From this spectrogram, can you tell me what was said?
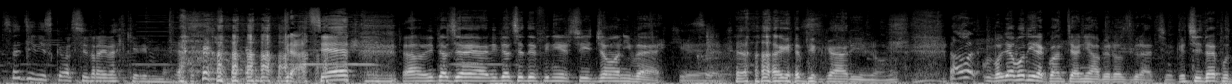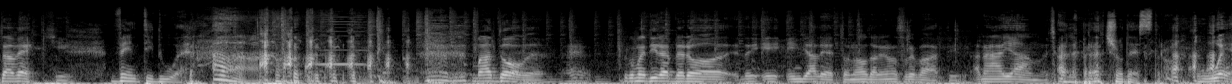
Senti i discorsi tra i vecchi di me. Grazie. Eh, mi, piace, mi piace definirci giovani vecchi, che è più carino. no? Allora, vogliamo dire quanti anni ha Piero Sgreccio? Che ci reputa vecchi. 22. Ma dove? Come direbbero in in dialetto, no? Dalle nostre parti. Anayam. Cioè, Al braccio destro. Uè.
